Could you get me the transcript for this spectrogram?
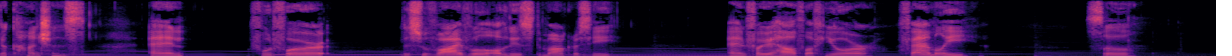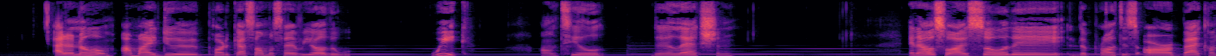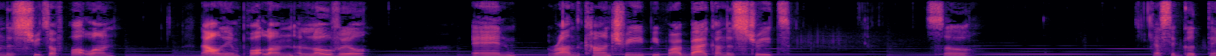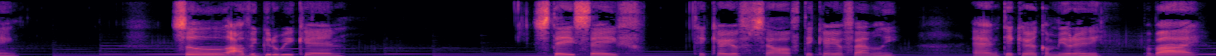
your conscience and vote for the survival of this democracy and for your health of your family. So I don't know. I might do a podcast almost every other week until the election. And also, I saw the the protests are back on the streets of Portland, not only in Portland and Louisville, and around the country. People are back on the streets, so that's a good thing. So have a good weekend. Stay safe. Take care of yourself. Take care of your family and take care of your community. Bye bye.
